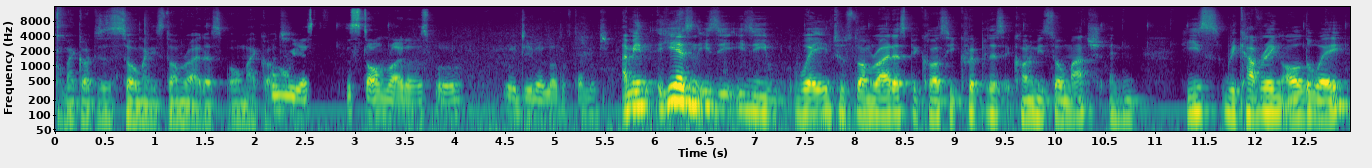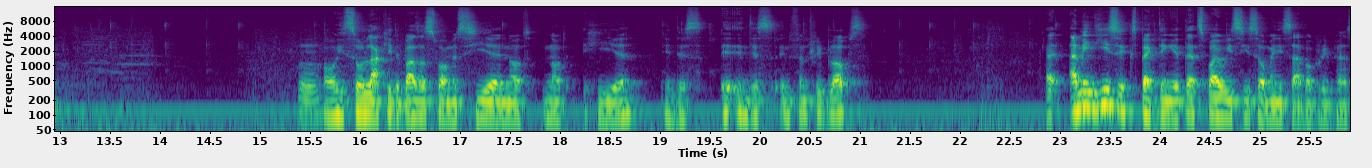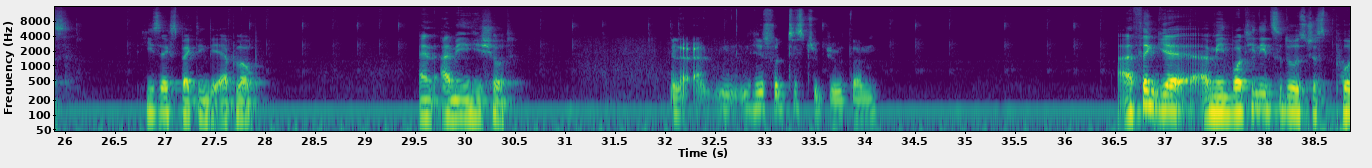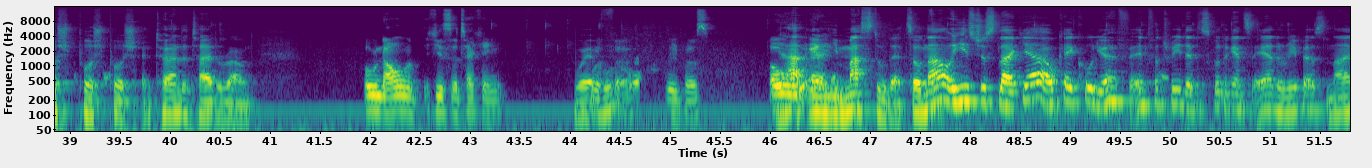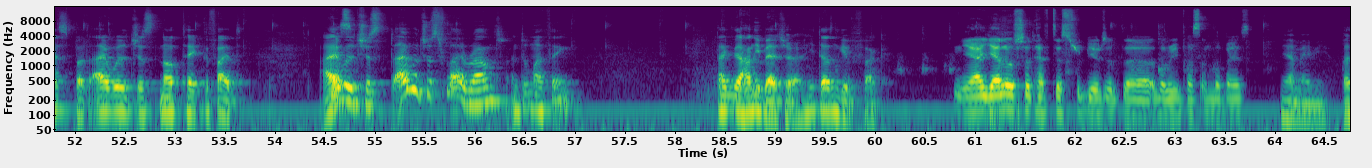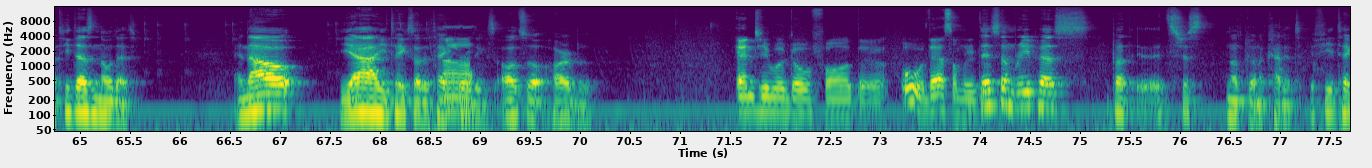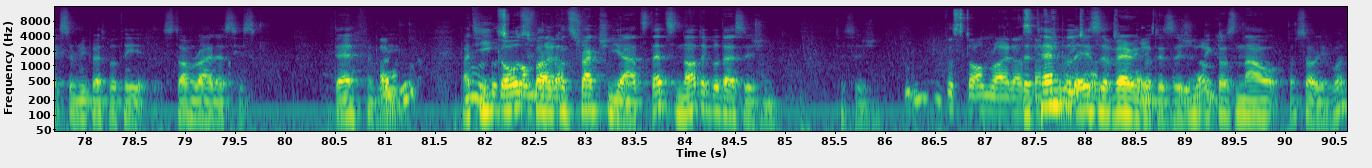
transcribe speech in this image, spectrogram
Oh my god, this is so many storm riders. Oh my god. Oh yes, the Storm Riders will will deal a lot of damage. I mean, he has an easy easy way into Storm Riders because he crippled his economy so much, and he's recovering all the way. Hmm. Oh, he's so lucky. The buzzer swarm is here and not not here in this in this infantry blobs. I, I mean, he's expecting it. That's why we see so many cyborg reapers. He's expecting the air blob, and I mean, he should. And, he should distribute them. I think yeah. I mean, what he needs to do is just push, push, push, and turn the tide around. Oh, now he's attacking Where? with who? the Reapers. Oh, yeah, yeah, he must do that. So now he's just like, yeah, okay, cool. You have infantry that is good against air. The Reapers, nice, but I will just not take the fight. I Yes. will just, I will just fly around and do my thing. Like the honey badger, he doesn't give a fuck. yeah, yellow should have distributed the the Reapers in the base. Yeah, maybe, but he doesn't know that. And now, yeah, he takes out the tech Ah. buildings. Also horrible. And he will go for the. Oh, there are some Reapers. There's some Reapers, but it's just not gonna cut it. If he attacks the Reapers with the Storm Riders, he's definitely. But Ooh, he goes Storm for the construction yards. That's not a good decision. Decision. the Storm Riders. The have to temple is a very good decision reload? because now. Sorry, what?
